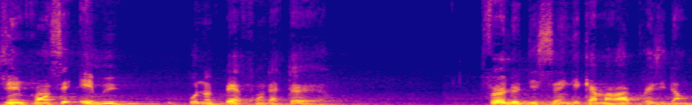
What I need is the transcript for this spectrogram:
j'ai une pensée émue pour notre père fondateur, feu le distingué camarade président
